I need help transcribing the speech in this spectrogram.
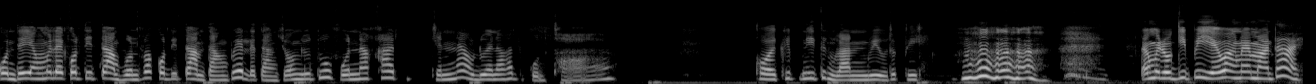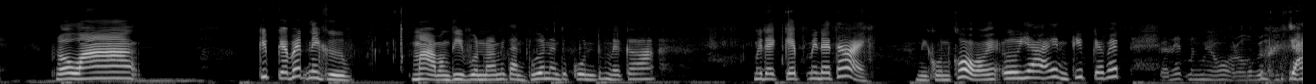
คนที่ยังไม่ได้กดติดตามฝนฝากกดติดตามทางเพจและทางช่องยูทูบฝนนะคะชแนลด้วยนะคะทุกคนค่ะคอยคลิปนี้ถึงรันวิวสักที ตั้งไม่รู้กี่ปีแล้ววางได้มาได้ เพราะว่าคลิปแกเบ็ดนี่คือ มาบางทีฝนมาไม่ทันเพื่อนนะทุกคนถึงเลยก็ ไม่ได้เก็บไม่ได้ถ่าย มีคนขอว่าเออยาเห็นคลิปแกเบ็ดแต่เน็ตมันไม่โอ้เราก็ไม่รู้จ่า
